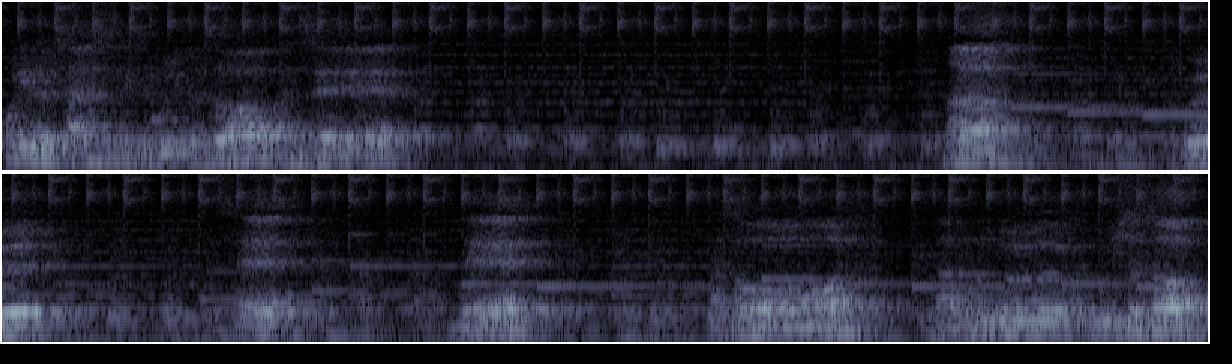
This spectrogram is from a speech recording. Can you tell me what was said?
허리를 자연스럽게 들어 올리면서 만세. 하나, 둘, 셋, 넷, 다섯. 자, 무릎을 구부리셔서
